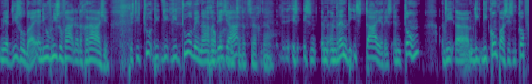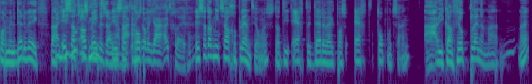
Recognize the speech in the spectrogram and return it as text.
meer diesel bij en die hoeft niet zo vaak naar de garage. Dus die, tour, die, die, die tourwinnaar van dit jaar dat je dat zegt, ja. is, is een, een, een ren die iets taaier is. En Tom, die, ehm, die, die kompas is een topvorm in de derde week. Nou, die is die dat moet iets ook niet- minder zijn. is dat Rob- wel een jaar uitgelegen. hè? Is dat ook niet zo gepland, jongens? Dat die echt de derde week pas echt top moet zijn? Ah, je kan veel plannen, maar Nee?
